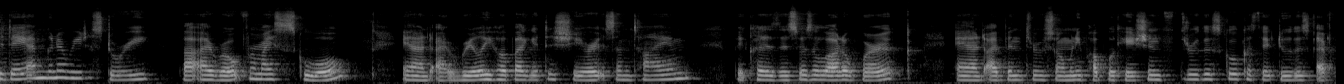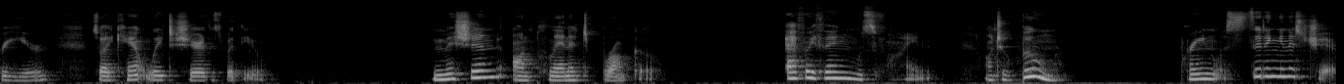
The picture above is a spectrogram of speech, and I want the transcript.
today I'm going to read a story that I wrote for my school, and I really hope I get to share it sometime because this was a lot of work. And I've been through so many publications through the school because they do this every year. So I can't wait to share this with you. Mission on Planet Bronco. Everything was fine until boom! Brain was sitting in his chair,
